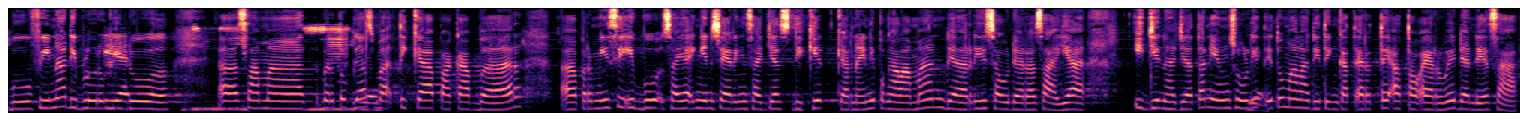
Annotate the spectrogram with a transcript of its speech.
Bu Vina di Bluru iya. Kidul. Uh, selamat bertugas Mbak Tika, apa kabar? Uh, permisi Ibu, saya ingin sharing saja sedikit karena ini pengalaman dari saudara saya izin hajatan yang sulit yeah. itu malah di tingkat RT atau RW dan desa.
